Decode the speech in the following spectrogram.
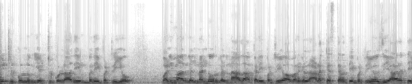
ஏற்றுக்கொள்ளும் ஏற்றுக்கொள்ளாது என்பதை பற்றியோ வழிமார்கள் நல்லோர்கள் நாதாக்களை பற்றியோ அவர்கள் அடக்க ஸ்தலத்தை பற்றியோ ஜியாரத்தை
